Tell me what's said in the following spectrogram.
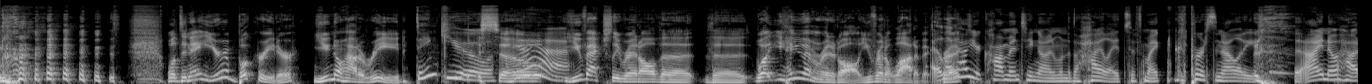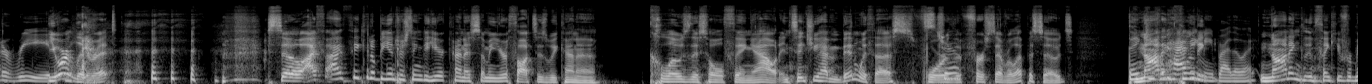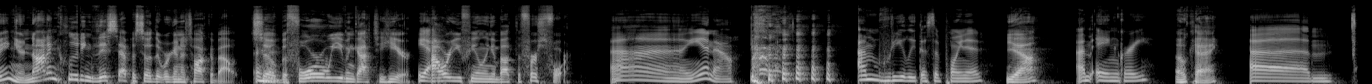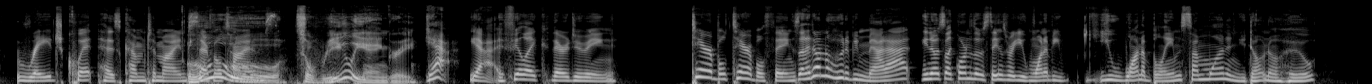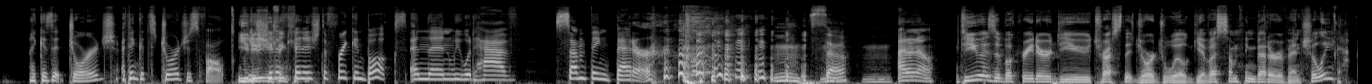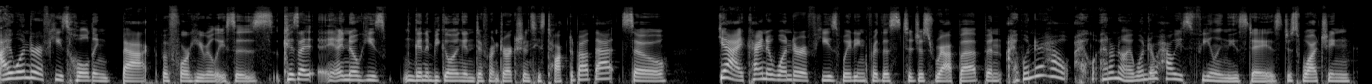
well, Danae, you're a book reader. You know how to read. Thank you. So yeah. you've actually read all the the well, you, you haven't read it all. You've read a lot of it, I correct? love how you're commenting on one of the highlights of my personality. that I know how to read. You are literate. so I, I think it'll be interesting to hear kind of some of your thoughts as we kind of close this whole thing out. And since you haven't been with us for the first several episodes, Thank not you for having including- me, by the way. not in, thank you for being here, not including this episode that we're going to talk about. So before we even got to here, Uh-huh. Yeah. how are you feeling about the first four? Ah, you know. I'm really disappointed. Yeah. I'm angry. Okay. Um, rage quit has come to mind several times. So really angry. Yeah, yeah. I feel like they're doing terrible, terrible things, and I don't know who to be mad at. You know, it's like one of those things where you want to be, you want to blame someone, and you don't know who. Like, is it George? I think it's George's fault. You do- he you should have think he- finished the freaking books, and then we would have something better. so, I don't know. Do you, as a book reader, do you trust that George will give us something better eventually? I wonder if he's holding back before he releases because I I know he's going to be going in different directions. He's talked about that, so yeah, I kind of wonder if he's waiting for this to just wrap up. And I wonder how I, I don't know. I wonder how he's feeling these days, just watching,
